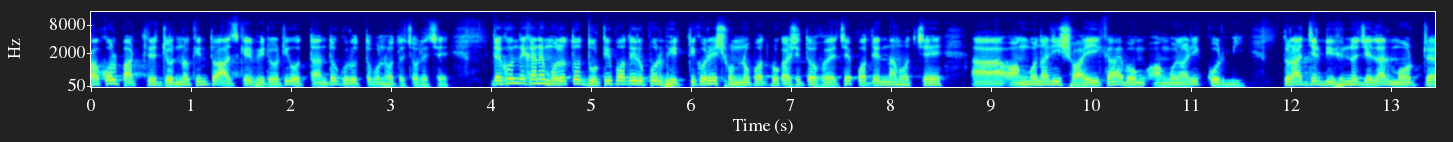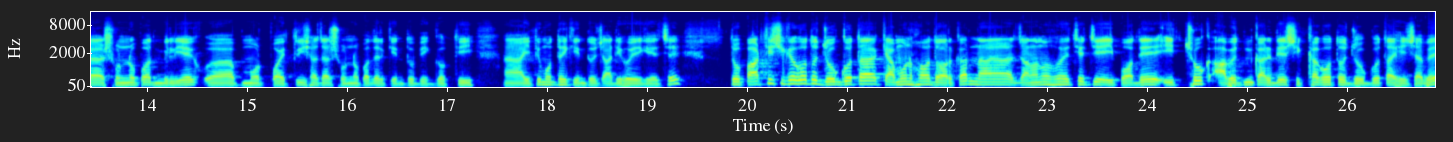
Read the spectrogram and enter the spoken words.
সকল প্রার্থীদের জন্য কিন্তু আজকের ভিডিওটি অত্যন্ত গুরুত্বপূর্ণ হতে চলেছে। দেখুন এখানে মূলত দুটি পদের উপর ভিত্তি করে শূন্য পদ প্রকাশিত হয়েছে। পদের নাম হচ্ছে অঙ্গনারী সহায়িকা এবং অঙ্গনারী কর্মী। তো রাজ্যের বিভিন্ন জেলার মোট আহ, শূন্য পদ মিলিয়ে মোট পঁয়ত্রিশ হাজার শূন্য পদের কিন্তু বিজ্ঞপ্তি ইতিমধ্যেই কিন্তু জারি হয়ে গিয়েছে। তো প্রার্থী শিক্ষাগত যোগ্যতা কেমন হওয়া দরকার? না জানানো হয়েছে যে এই পদে ইচ্ছুক আবেদনকারীদের শিক্ষাগত যোগ্যতা হিসাবে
